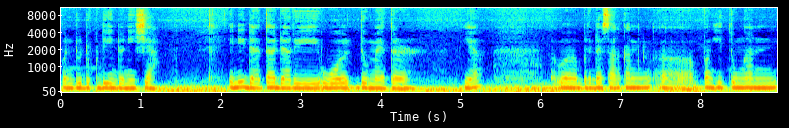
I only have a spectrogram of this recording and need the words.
penduduk di Indonesia. Ini data dari Worldometer ya berdasarkan uh, penghitungan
